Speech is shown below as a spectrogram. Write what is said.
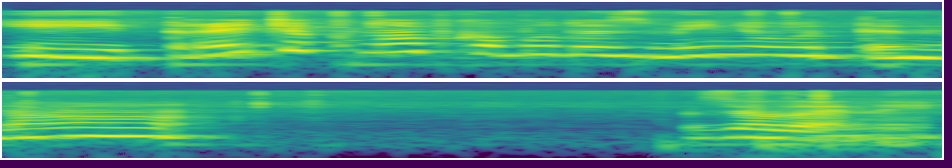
І третя кнопка буде змінювати на зелений.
